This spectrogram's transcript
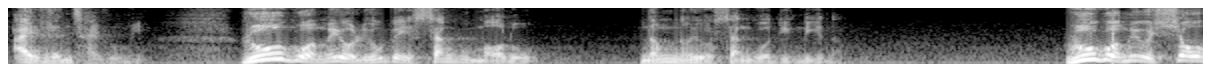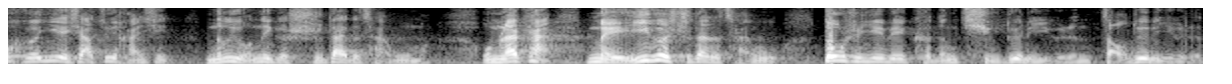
爱人才如命。如果没有刘备三顾茅庐，能不能有三国鼎立呢？如果没有萧何腋下追韩信，能有那个时代的产物吗？我们来看每一个时代的产物，都是因为可能请对了一个人，找对了一个人，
